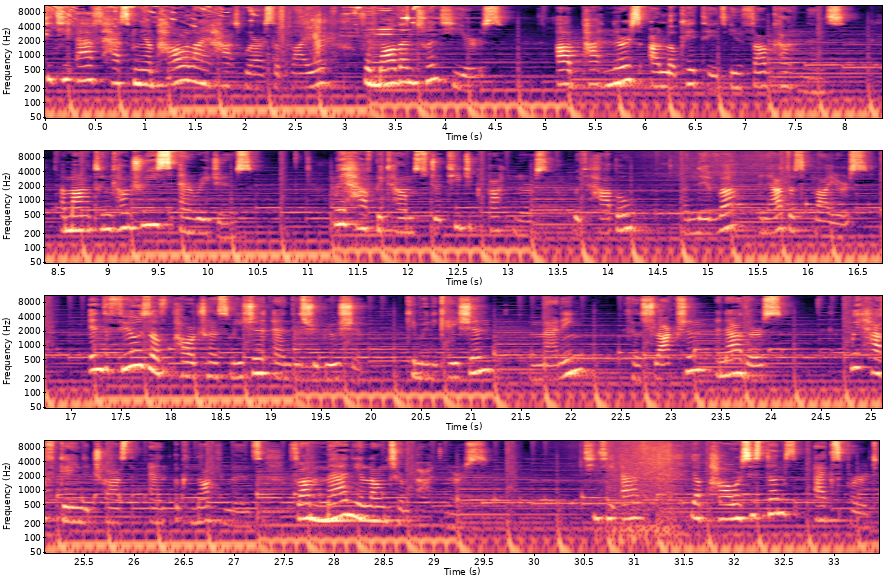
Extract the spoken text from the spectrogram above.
TTF has been a powerline hardware supplier for more than 20 years. Our partners are located in five continents, among 10 countries and regions. We have become strategic partners with Hubbell, ANEWA, and other suppliers. In the fields of power transmission and distribution, communication, mining, construction, and others, we have gained trust and acknowledgement from many long term partners. Your power systems expert.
